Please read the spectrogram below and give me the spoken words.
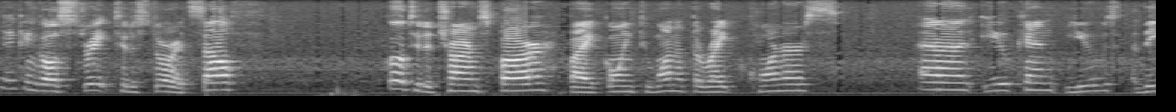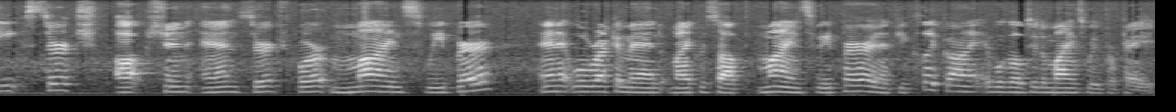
you can go straight to the store itself Go to the charms bar by going to one of the right corners and you can use the search option and search for Minesweeper and it will recommend Microsoft Minesweeper and if you click on it it will go to the Minesweeper page.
